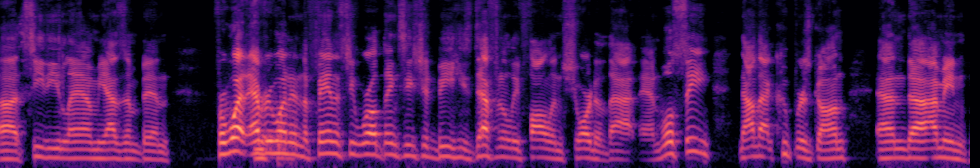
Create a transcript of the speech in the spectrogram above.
uh, CeeDee Lamb. He hasn't been for what everyone in the fantasy world thinks he should be. He's definitely fallen short of that, and we'll see now that Cooper's gone. And uh, I mean,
